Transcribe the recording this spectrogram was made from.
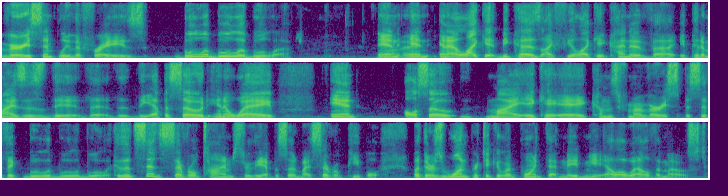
very simply the phrase "bula bula bula," and and and I like it because I feel like it kind of uh, epitomizes the, the the the episode in a way, and also my AKA comes from a very specific bula bula bula because it's said several times through the episode by several people, but there's one particular point that made me LOL the most,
